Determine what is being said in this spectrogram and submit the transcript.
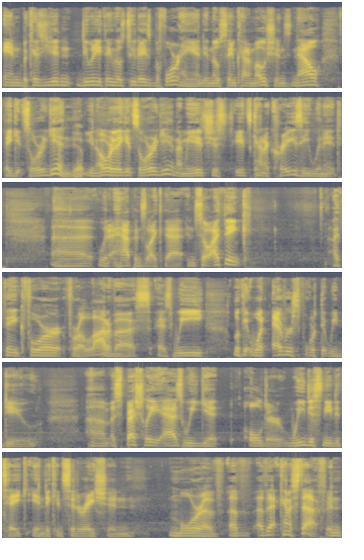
and because you didn't do anything those two days beforehand in those same kind of motions now they get sore again Yep. you know or they get sore again. I mean it's just it's kind of crazy when it uh, when it happens like that. And so i think i think for for a lot of us as we look at whatever sport that we do um, especially as we get older we just need to take into consideration more of of, of that kind of stuff. And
